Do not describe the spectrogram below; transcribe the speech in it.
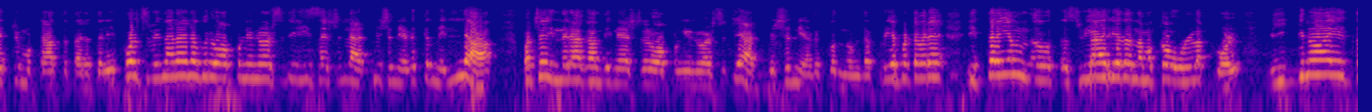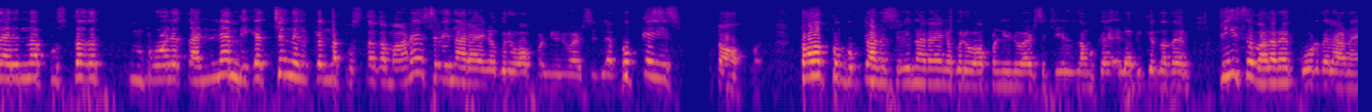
ഏറ്റുമുട്ടാത്ത തരത്തിൽ. ഇപ്പോൾ ശ്രീനാരായണ ഗുരു ഓപ്പൺ യൂണിവേഴ്സിറ്റി ഈ സെഷനിൽ അഡ്മിഷൻ എടുക്കുന്നില്ല. പക്ഷെ Indira Gandhi national open university admission എടുക്കുന്നുണ്ട്. പ്രിയപ്പെട്ടവരെ ഇത്രയും സ്വീകാര്യത നമുക്ക് ഉള്ളപ്പോൾ വിഗ്നോയിൽ തരുന്ന പുസ്തകം പോലെ തന്നെ മികച്ചു നിൽക്കുന്ന പുസ്തകമാണ് ശ്രീനാരായണ ഗുരു ഓപ്പൺ യൂണിവേഴ്സിറ്റിയിലെ. ബുക്ക് ഈസ് ടോപ്പ് ടോപ്പ് ബുക്കാണ് ശ്രീനാരായണ ഗുരു ഓപ്പൺ യൂണിവേഴ്സിറ്റിയിൽ നമുക്ക് ലഭിക്കുന്നത്. ഫീസ് വളരെ കൂടുതലാണ്.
